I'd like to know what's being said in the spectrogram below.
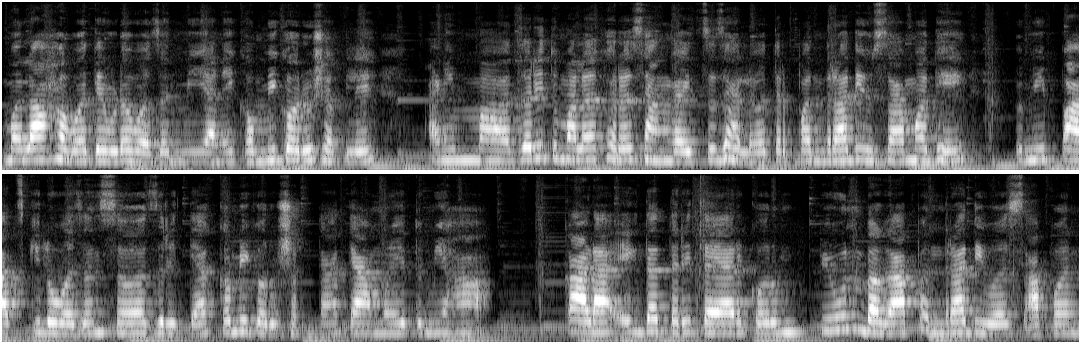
मला हवं तेवढं वजन मी याने कमी करू शकले. आणि म जरी तुम्हाला खरं सांगायचं झालं तर पंधरा दिवसामध्ये तुम्ही पाच किलो वजन सहजरित्या कमी करू शकता. त्यामुळे तुम्ही हा काढा एकदा तरी तयार करून पिऊन बघा पंधरा दिवस आपण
